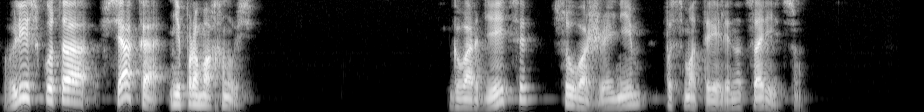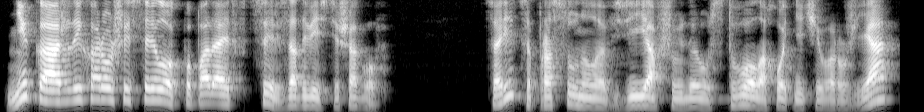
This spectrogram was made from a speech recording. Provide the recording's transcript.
в лиску-то всяко не промахнусь. Гвардейцы с уважением посмотрели на царицу. Не каждый хороший стрелок попадает в цель за 200 шагов. Царица просунула в зиявшую дыру ствол охотничьего ружья,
